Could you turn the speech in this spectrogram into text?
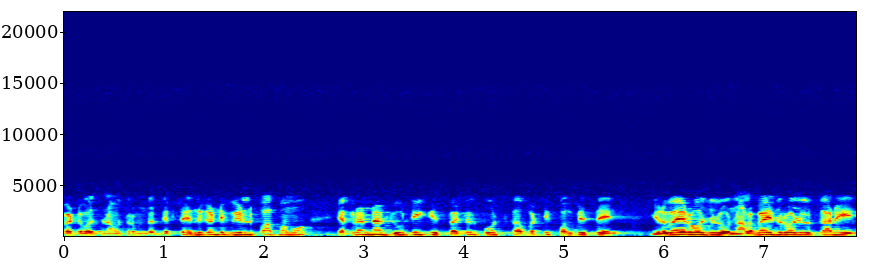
పెట్టవలసిన అవసరం ఉంది అధ్యక్ష. ఎందుకంటే వీళ్ళు పాపము ఎక్కడన్నా డ్యూటీకి స్పెషల్ ఫోర్స్ కాబట్టి పంపిస్తే ఇరవై రోజులు నలభై ఐదు రోజులు కానీ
